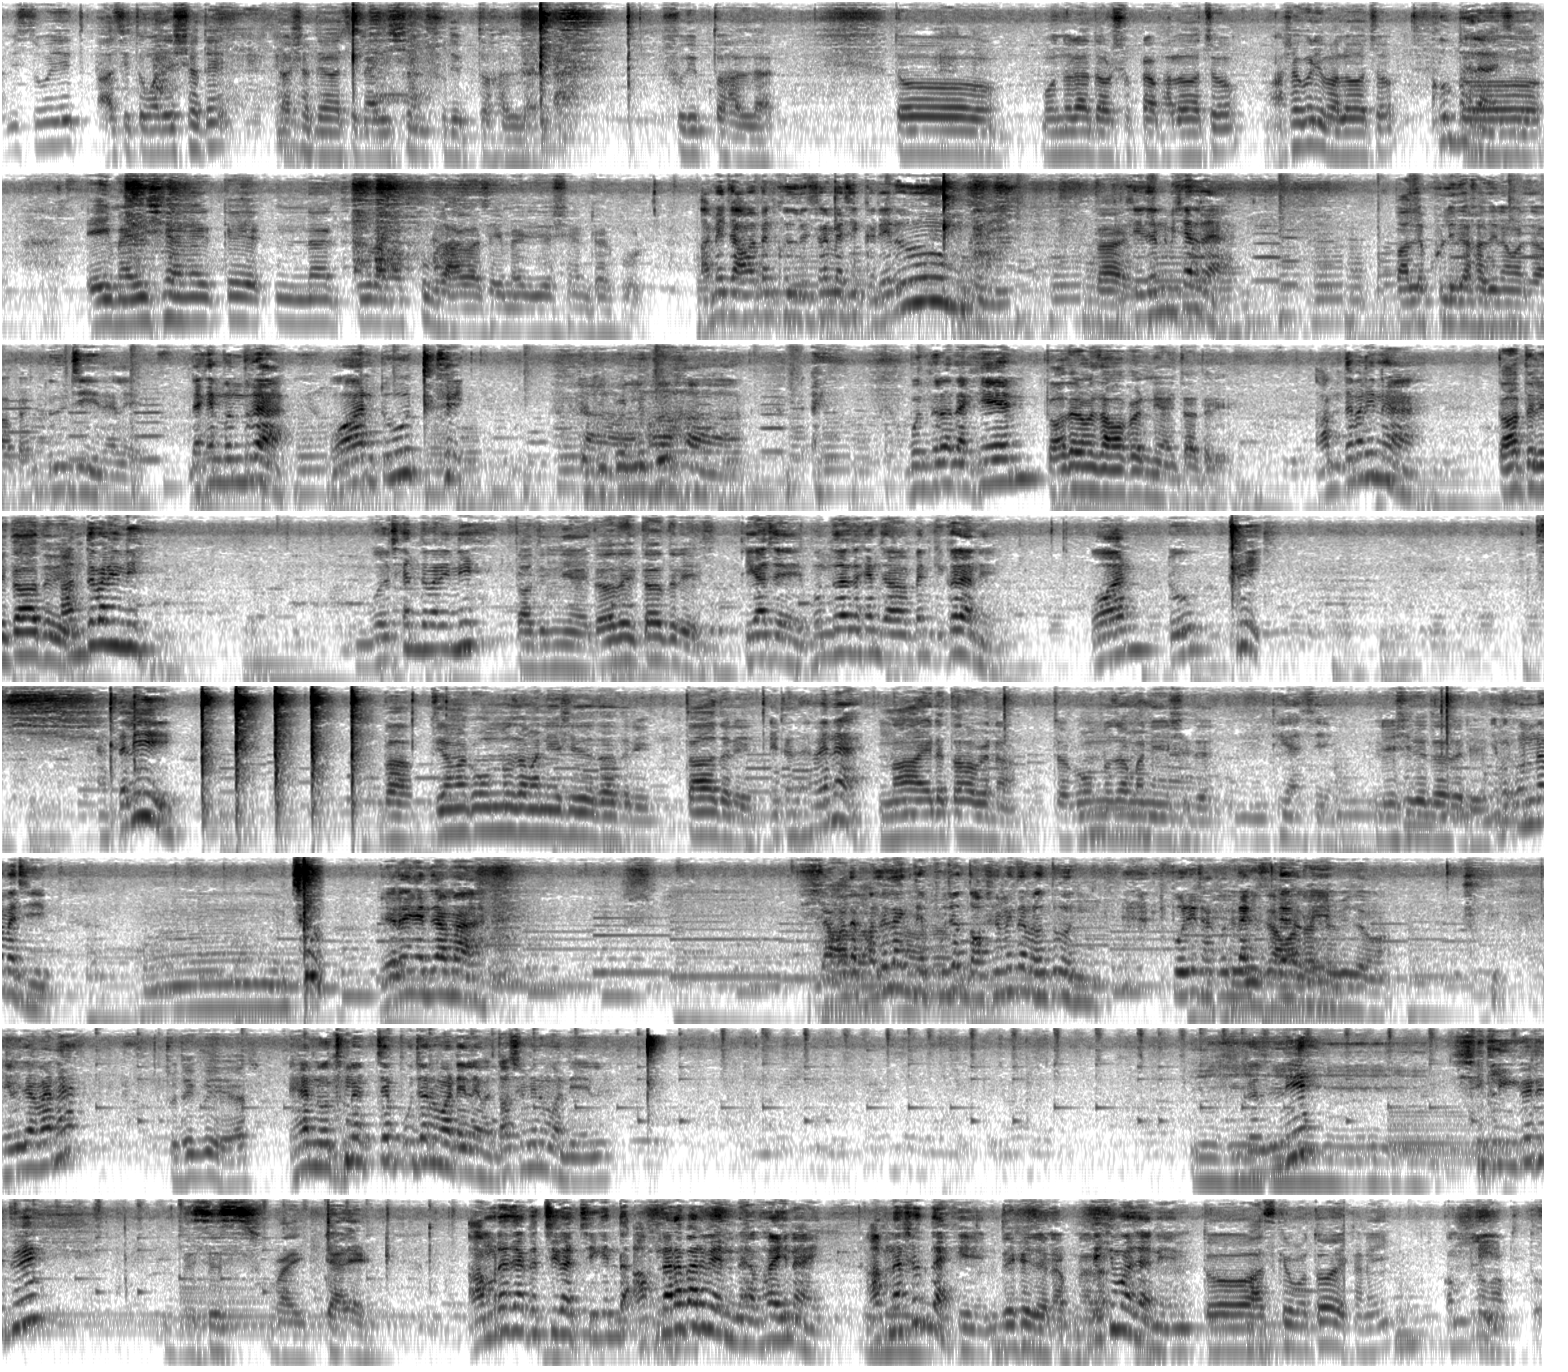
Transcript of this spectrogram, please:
আমি সুজিত আছি তোমাদের সাথে। তার সাথে আছে ম্যাজিশিয়ান সুদীপ্ত হালদার। সুদীপ্ত হালদার। তো বন্ধুরা দর্শকরা ভালো আছো? আশা করি ভালো আছো। খুব ভালো আছি। এই ম্যাজিশিয়ানেরকে পুর আমার খুব রাগ আছে এই ম্যাজিশিয়ানটার পুর। আমি জামা প্যান্ট খুলতেছিলাম ম্যাজিক করে রুম করি। তাই? সেই জন্য বিশাল রাগ। পারলে খুলি দেখা দিন আমার জামা প্যান্ট। খুলছি তাহলে। দেখেন বন্ধুরা ওয়ান টু থ্রি কি করলি তুই? বন্ধুরা দেখেন। তাড়াতাড়ি আমার জামা প্যান্ট নিয়ে আয় তাড়াতাড়ি। আনতে পারি না? তাড়াতাড়ি তাড়াতাড়ি। আনতে পারিনি। বলছে আনতে পারিনি। তাড়াতাড়ি নিয়ে আয় তাড়াতাড়ি তাড়াতাড়ি। ঠিক আছে বন্ধুরা দেখেন জামা প্যান্ট কি করে আনে? ওয়ান টু থ্রি হাততালি বা তুই আমাকে অন্য জামা নিয়ে এসে দে তাড়াতাড়ি তাড়াতাড়ি। এটা হবে না? না এটা তো হবে না। তোকে অন্য জামা নিয়ে এসে দে। ঠিক আছে। নিয়ে এসে দে তাড়াতাড়ি। এবার অন্য ম্যাজিক এর আগে জামা জামাটা ভালো লাগছে পুজোর দশমীতে নতুন পরি ঠাকুর দেখতে হবে। হেভি জামা। না? তুই দেখবি হ্যাঁ নতুন হচ্ছে পুজোর মডেল এবার দশমীর মডেল? শিখলি করি তুই? দিস ইজ মাই ট্যালেন্ট আমরা যা করছি করছি কিন্তু আপনারা পারবেন না ভাই নাই। আপনার শুধু দেখেন। দেখে যান আপনারা। দেখি মজা নিন। তো আজকের মতো এখানেই কমপ্লিট সমাপ্ত।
